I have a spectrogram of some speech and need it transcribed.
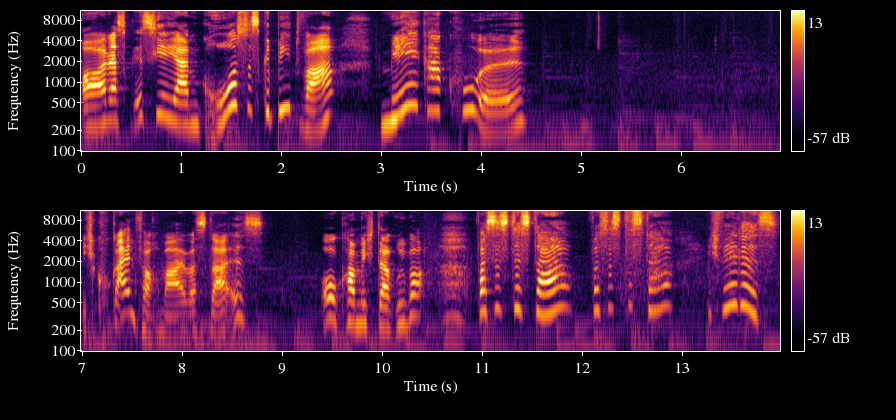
Oh, das ist hier ja ein großes Gebiet, war. Mega cool. Ich gucke einfach mal, was da ist. Oh, komme ich da rüber? Was ist das da? Was ist das da? Ich will das.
